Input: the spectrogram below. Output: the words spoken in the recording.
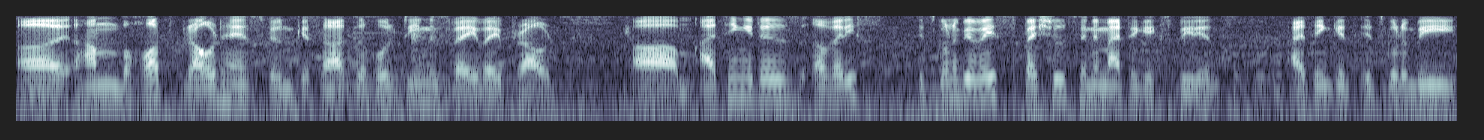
Uh, हम बहुत proud हैं इस film के साथ. The whole team is very very proud. Um, I think it is a very it's going to be a very special cinematic experience. I think it, it's going to be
